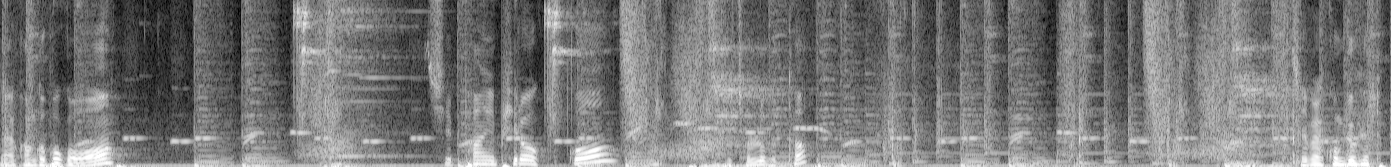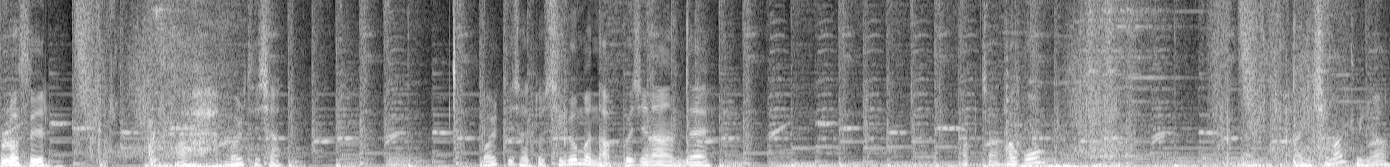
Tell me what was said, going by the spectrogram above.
자, 광고 보고. 지팡이 필요 없고, 절로부터? 제발 공격 횟수 플러스 1. 아, 멀티샷. 멀티샷도 지금은 나쁘진 않은데 확장하고 한심한 주냐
